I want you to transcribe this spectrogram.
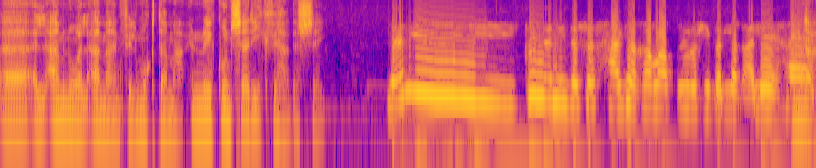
آه الأمن والأمان في المجتمع إنه يكون شريك في هذا الشيء يعني كل يعني إذا شاف حاجة غلط يروح يبلغ عليها نعم.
